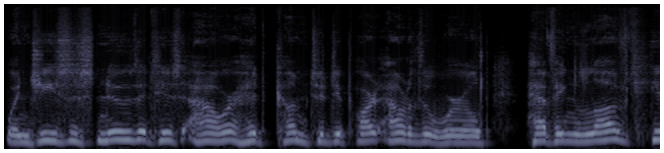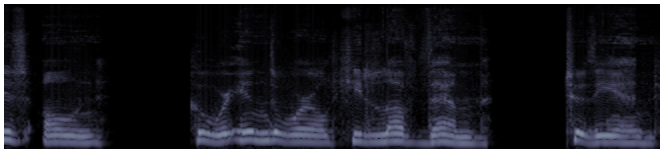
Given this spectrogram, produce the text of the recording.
when Jesus knew that his hour had come to depart out of the world, having loved his own, who were in the world, he loved them to the end.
